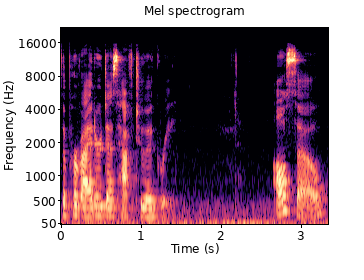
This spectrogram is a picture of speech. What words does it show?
The provider does have to agree. Also,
